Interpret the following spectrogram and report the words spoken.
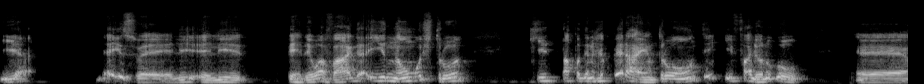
E é, é isso, é, ele, ele perdeu a vaga e não mostrou que está podendo recuperar. Entrou ontem e falhou no gol. É,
